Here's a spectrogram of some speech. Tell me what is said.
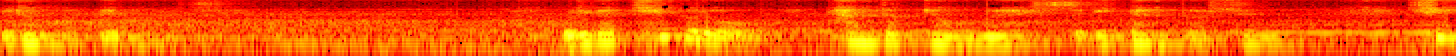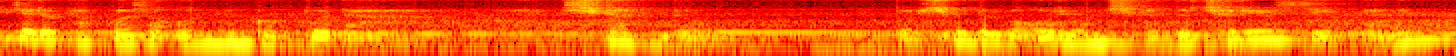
이런 것 때문이지. 우리가 책으로 간접 경험을 할 수 있다는 것은 실제로 겪어서 얻는 것보다 시간도 또 힘들고 어려운 시간도 줄일 수 있다는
